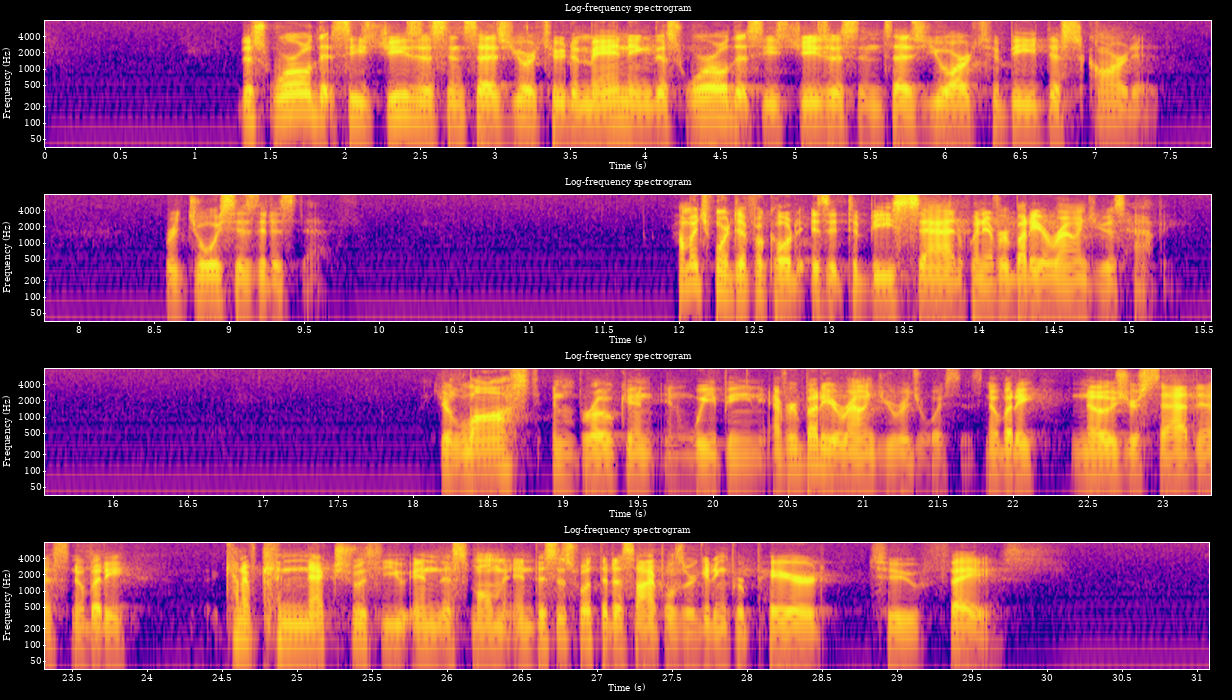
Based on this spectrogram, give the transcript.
This world that sees Jesus and says, You are too demanding. This world that sees Jesus and says, You are to be discarded, rejoices at his death. How much more difficult is it to be sad when everybody around you is happy? You're lost and broken and weeping. Everybody around you rejoices. Nobody knows your sadness. Nobody kind of connects with you in this moment. And this is what the disciples are getting prepared to face.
